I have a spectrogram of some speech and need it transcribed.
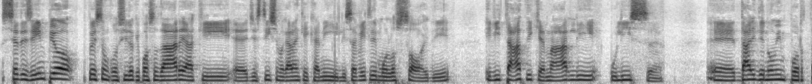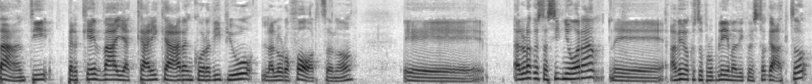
se ad esempio, questo è un consiglio che posso dare a chi eh, gestisce magari anche i canili, se avete dei molossoidi, evitate di chiamarli Ulisse, eh, dargli dei nomi importanti perché vai a caricare ancora di più la loro forza, no? E allora questa signora eh, aveva questo problema di questo gatto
